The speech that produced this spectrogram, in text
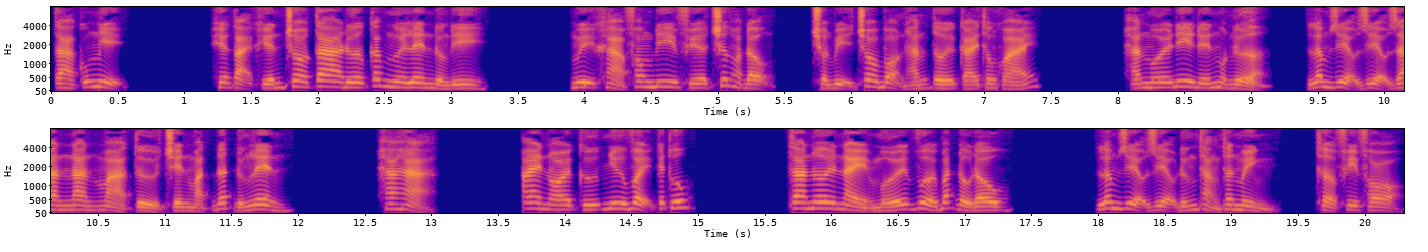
ta cũng nhị. Hiện tại khiến cho ta đưa các ngươi lên đường đi. Ngụy Khả Phong đi phía trước hoạt động, chuẩn bị cho bọn hắn tới cái thông khoái. Hắn mới đi đến một nửa, Lâm Diệu Diệu gian nan mà từ trên mặt đất đứng lên. Ha ha. Ai nói cứ như vậy kết thúc. Ta nơi này mới vừa bắt đầu đâu. Lâm Diệu Diệu đứng thẳng thân mình, thở phi phò,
